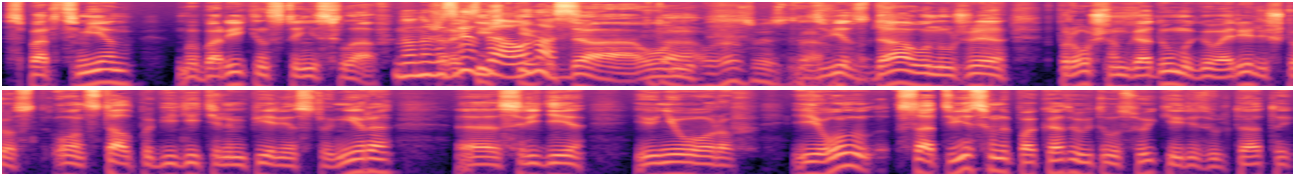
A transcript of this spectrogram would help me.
спортсмен Бабарыкин Станислав. Но он уже звезда у нас. Да, он Да, уже звезда. звезда, он уже в прошлом году мы говорили, что он стал победителем первенства мира э, среди юниоров. И он, соответственно, показывает высокие результаты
